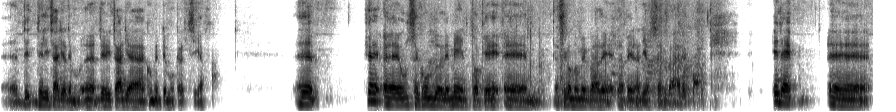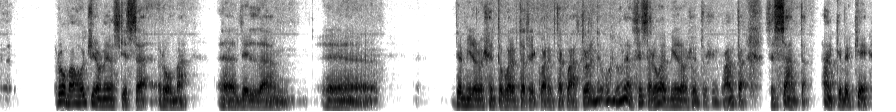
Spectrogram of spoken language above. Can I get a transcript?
eh, de, dell'Italia, de, dell'Italia, come democrazia. Eh, c'è un secondo elemento che ehm, secondo me vale la pena di osservare ed è Roma oggi non è la stessa Roma del, eh, del 1943-44, non è la stessa Roma del 1950-60, anche perché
